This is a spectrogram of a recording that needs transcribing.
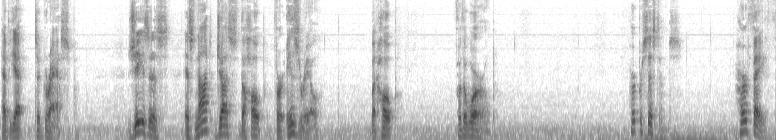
have yet to grasp. Jesus is not just the hope for Israel, but hope for the world. Her persistence, her faith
